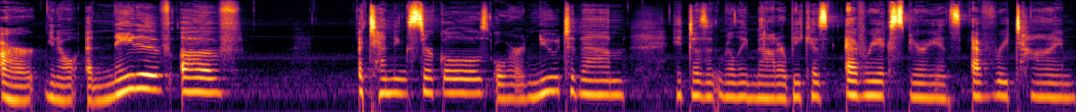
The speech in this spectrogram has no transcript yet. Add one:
are, you know, a native of attending circles or new to them, it doesn't really matter because every experience, every time,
